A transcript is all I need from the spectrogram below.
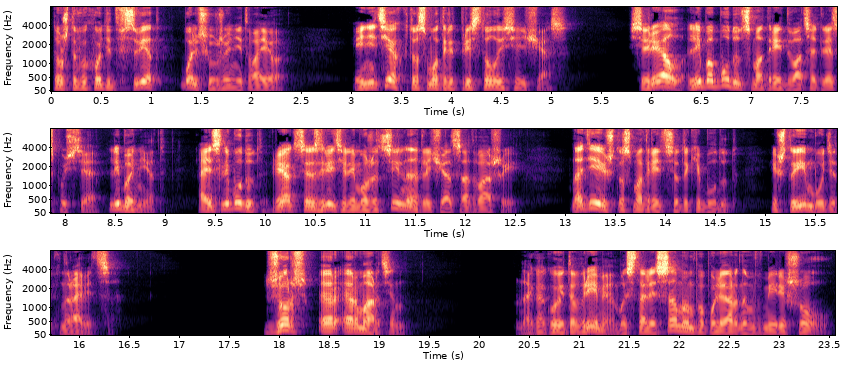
То, что выходит в свет, больше уже не твое. И не тех, кто смотрит «Престолы» сейчас. Сериал либо будут смотреть 20 лет спустя, либо нет. А если будут, реакция зрителей может сильно отличаться от вашей. Надеюсь, что смотреть все-таки будут, и что им будет нравиться. Джордж Р. Р. Мартин. На какое-то время мы стали самым популярным в мире шоу.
